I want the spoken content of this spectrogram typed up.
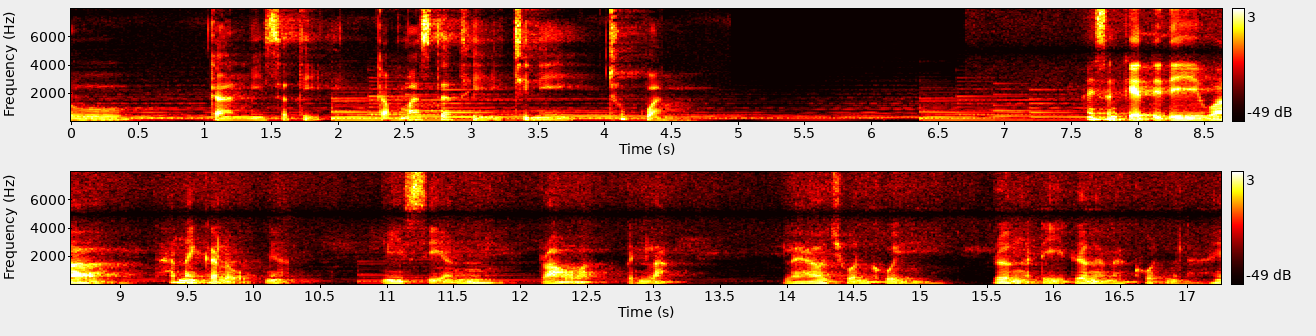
รู้ การมีสติกับมาสเตอร์ทีที่นี่ทุกวัน ให้สังเกตดีๆว่าถ้าในกะโหลกเนี่ยมีเสียงเราอะเป็นหลัก แล้วชวนคุยเรื่องอดีตเรื่องอนาคตนั่นแหละให้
